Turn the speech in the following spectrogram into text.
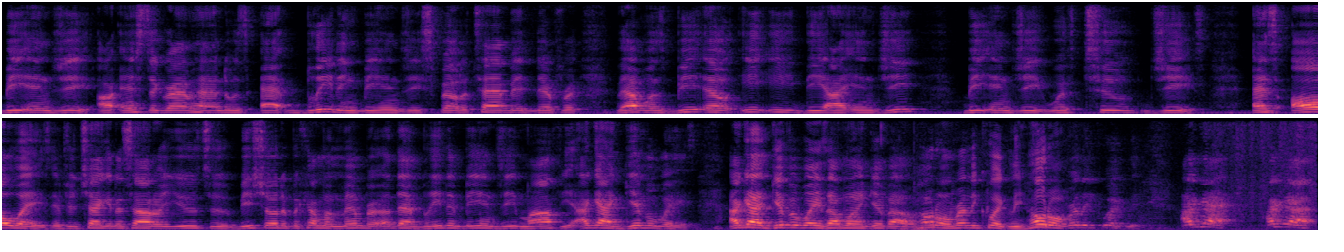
B N G. Our Instagram handle is at Bleeding BNG, spelled a tad bit different. That one's B L E E D I N G B N G with two G's. As always, if you're checking us out on YouTube, be sure to become a member of that Bleeding BNG Mafia. I got giveaways. I got giveaways I want to give out. Hold on really quickly. Hold on really quickly. I got I got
